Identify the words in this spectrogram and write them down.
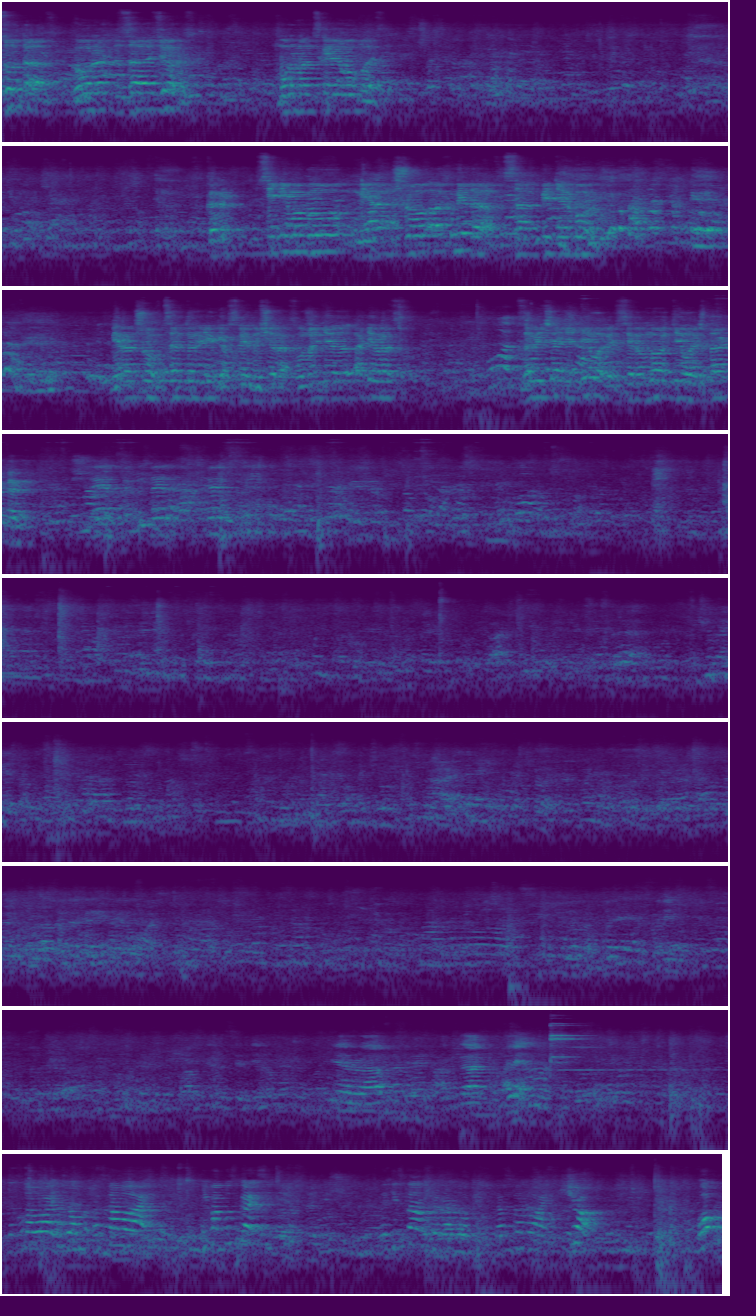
Зутов, город Заозерск, Мурманская область. В углу Мираншо Ахмедов, Санкт-Петербург. Мираншов, центр рига в следующий раз. Уже один раз замечание делали, все равно делаешь так, как Тёма, доставай. Не подпускай себе. На дистанции работай. Доставай. Еще. Оп.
